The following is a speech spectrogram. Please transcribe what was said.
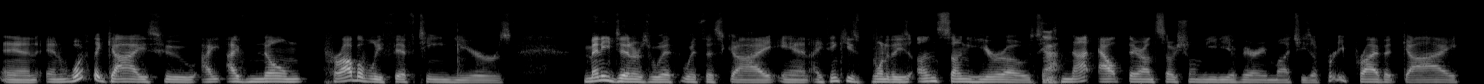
And and one of the guys who I, I've known probably 15 years, many dinners with with this guy, and I think he's one of these unsung heroes. Yeah. He's not out there on social media very much. He's a pretty private guy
